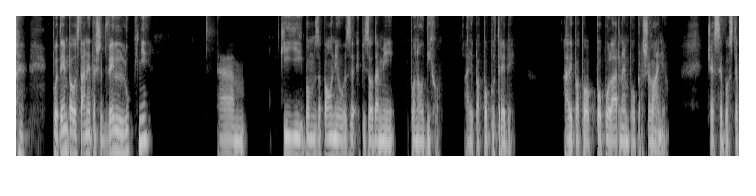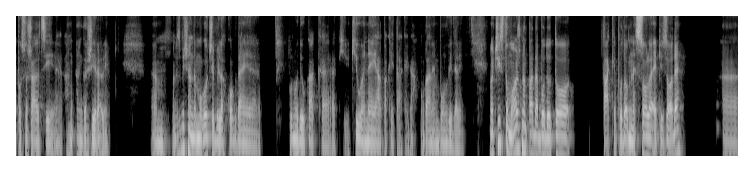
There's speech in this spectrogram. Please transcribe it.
potem pa ostaneta še dve luknji, ki jih bom zapolnil z epizodami po navdihu ali pa po potrebi ali pa po popularnem povpraševanju, če se boste poslušalci eh, angažirali. Razmišljam, da mogoče bi lahko kdaj. Ponudil kak eh, QA ali kaj takega, v glavnem bomo videli. No, čisto možno pa, da bodo to take podobne solo epizode, uh,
